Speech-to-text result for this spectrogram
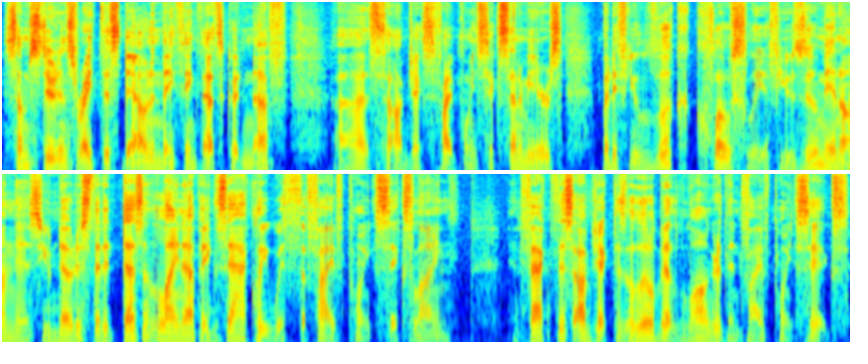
some students write this down and they think that's good enough. Uh, this object's 5.6 centimeters. But if you look closely, if you zoom in on this, you notice that it doesn't line up exactly with the 5.6 line. In fact, this object is a little bit longer than 5.6.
